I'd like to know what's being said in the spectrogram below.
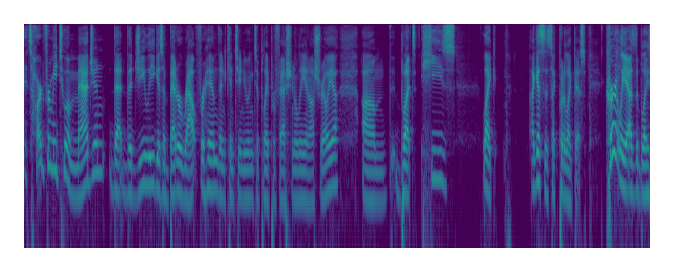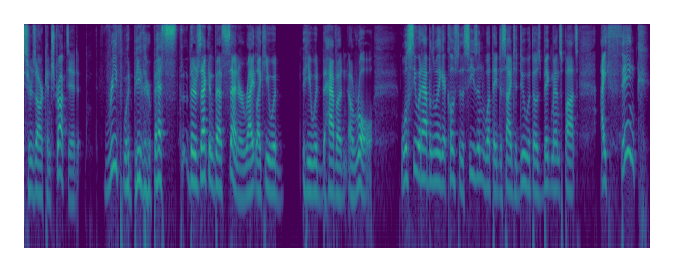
it's hard for me to imagine that the G League is a better route for him than continuing to play professionally in Australia. Um, but he's like, I guess it's like put it like this. Currently, as the Blazers are constructed, Reath would be their best, their second best center, right? Like he would he would have a, a role. We'll see what happens when they get close to the season, what they decide to do with those big men spots. I think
